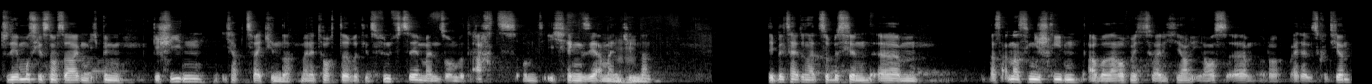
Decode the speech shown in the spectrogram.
zudem muss ich jetzt noch sagen, ich bin geschieden. Ich habe zwei Kinder. Meine Tochter wird jetzt 15, mein Sohn wird 8 und ich hänge sehr an meinen mhm. Kindern. Die Bildzeitung hat so ein bisschen ähm, was anderes hingeschrieben, aber darauf möchte ich eigentlich hinaus äh, oder weiter diskutieren.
